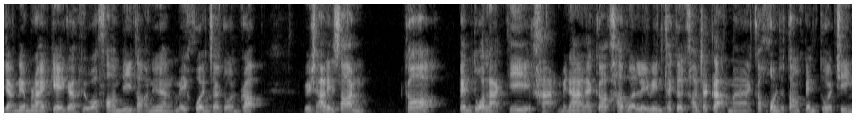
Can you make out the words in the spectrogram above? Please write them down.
อย่างเดมไรเกก็ถือว่าฟอร์มดีต่อเนื่อง ไม่ควรจะโดนดรอปวิชาริซอนก็เป็นตัวหลักที่ขาดไม่ได้แล้วก็คาร์เวอร์เลวินถ้าเกิดเขาจะกลับมา ก็ควรจะต้องเป็นตัวจริง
